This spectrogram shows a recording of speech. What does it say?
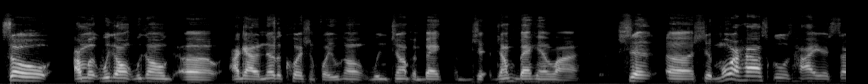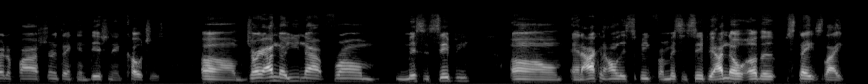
so I'm we gonna we going uh I got another question for you. We're gonna we jumping back j- jumping back in line. Should uh should more high schools hire certified strength and conditioning coaches? Um, Dre, I know you're not from Mississippi, um, and I can only speak from Mississippi. I know other states like,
